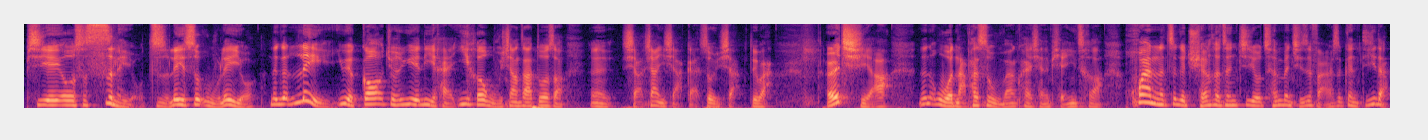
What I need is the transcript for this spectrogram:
PAO 是四类油，酯类是五类油，那个类越高就是越厉害，一和五相差多少？嗯，想象一下，感受一下，对吧？而且啊，那我哪怕是五万块钱的便宜车啊，换了这个全合成机油，成本其实反而是更低的。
